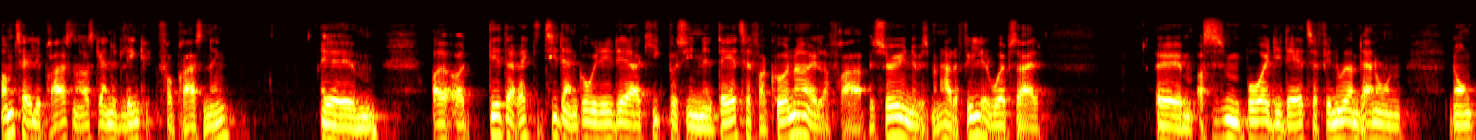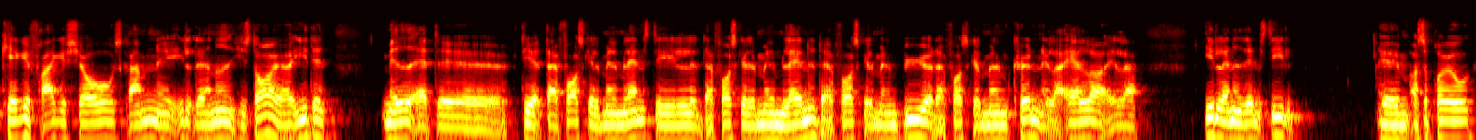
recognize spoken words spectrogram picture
omtale i pressen, og også gerne et link fra pressen, ikke? Øhm, og, og det, der rigtig tit er en god idé, det er at kigge på sine data fra kunder, eller fra besøgende, hvis man har et affiliate website, øhm, og så simpelthen bruge i de data, finde ud af, om der er nogle, nogle kække, frække, sjove, skræmmende, et eller andet historier i det, med at øh, der, der er forskel mellem landsdele, der er forskel mellem lande, der er forskel mellem byer, der er forskel mellem køn eller alder, eller et eller andet i den stil. Øh, og så prøve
